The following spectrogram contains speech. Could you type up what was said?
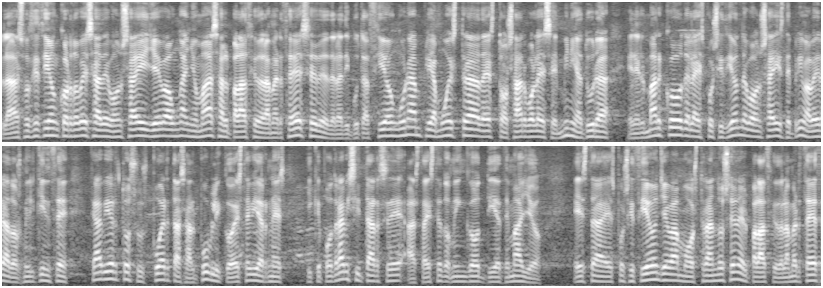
La Asociación Cordobesa de Bonsai lleva un año más al Palacio de la Merced, sede de la Diputación, una amplia muestra de estos árboles en miniatura en el marco de la exposición de bonsáis de primavera 2015 que ha abierto sus puertas al público este viernes y que podrá visitarse hasta este domingo 10 de mayo. Esta exposición lleva mostrándose en el Palacio de la Merced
